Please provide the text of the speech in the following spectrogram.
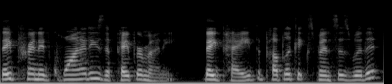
They printed quantities of paper money. They paid the public expenses with it,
